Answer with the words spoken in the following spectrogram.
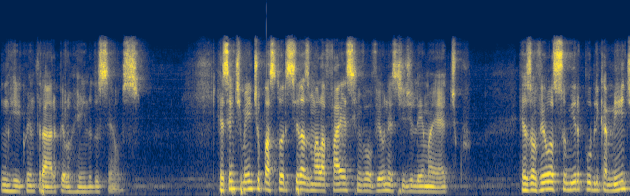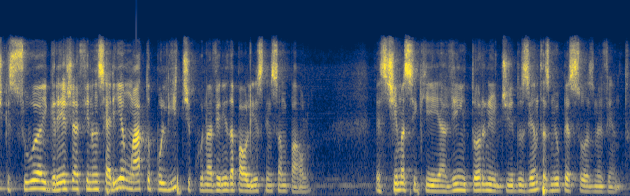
um rico entrar pelo reino dos céus. Recentemente, o pastor Silas Malafaia se envolveu neste dilema ético. Resolveu assumir publicamente que sua igreja financiaria um ato político na Avenida Paulista, em São Paulo. Estima-se que havia em torno de 200 mil pessoas no evento.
